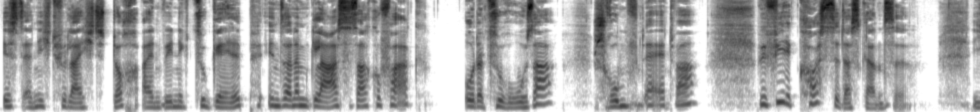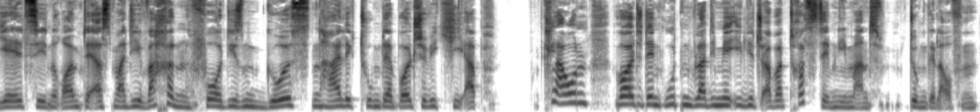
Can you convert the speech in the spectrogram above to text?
Ist er nicht vielleicht doch ein wenig zu gelb in seinem Glassarkophag? Oder zu rosa? Schrumpft er etwa? Wie viel kostet das Ganze? Jelzin räumte erstmal die Wachen vor diesem größten Heiligtum der Bolschewiki ab. Klauen wollte den guten Wladimir Ilyich aber trotzdem niemand. Dumm gelaufen.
